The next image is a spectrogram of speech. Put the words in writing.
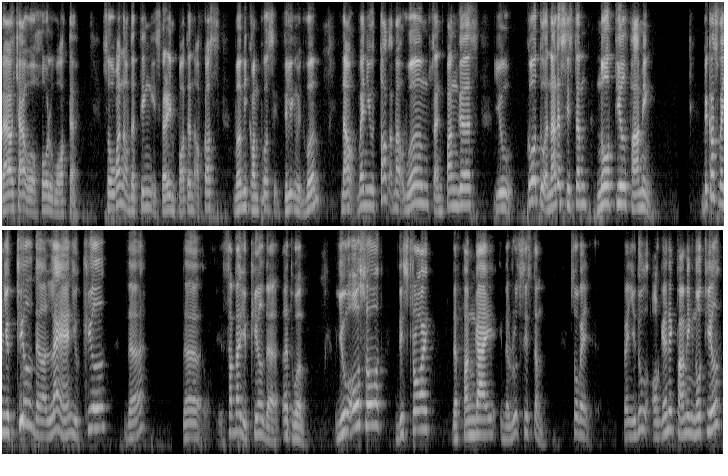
biochar will hold water. So one of the thing is very important. Of course, vermicompost is dealing with worm. Now, when you talk about worms and fungus, you go to another system, no-till farming. Because when you till the land, you kill the, the sometimes you kill the earthworm. You also destroy the fungi in the root system. So when when you do organic farming no-till,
